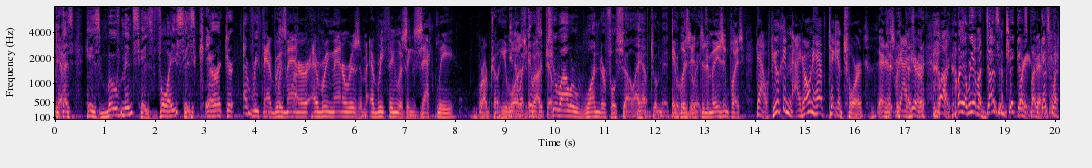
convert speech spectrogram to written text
because yeah. his movements, his voice, his character, everything, every manner, every mannerism, everything was exactly Groucho. He you was. It was a two-hour wonderful show. I yeah. have to admit, it, it was. was it's an amazing place. Now, if you can, I don't have tickets for it, and it's not here. But oh yeah, we have a dozen tickets, but guess what?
